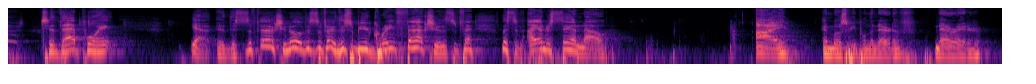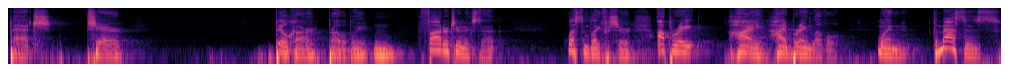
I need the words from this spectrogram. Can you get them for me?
to that point, yeah, this is a faction. Oh, this is a faction. This would be a great faction. This is a fact. Listen, I understand now. I and most people in the narrative, narrator, Patch, Share, Bill Carr, probably, fodder to an extent, Weston Blake for sure, operate high high brain level when the masses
